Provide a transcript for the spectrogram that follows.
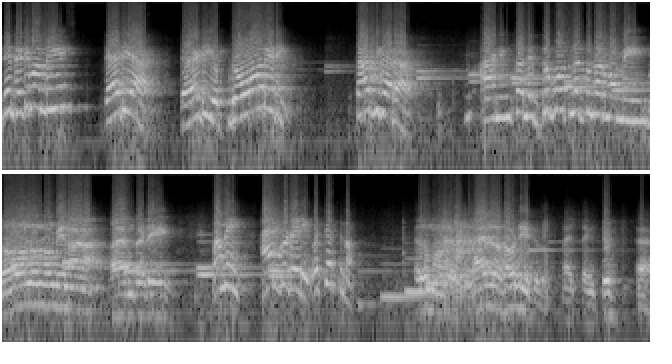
నేను రెడీ మమ్మీ? డాడీయా? డాడీ ఎప్పుడో రెడీ. గారా? ఆయన ఇంకా నిద్రపోతున్నట్టున్నారు మమ్మీ రెడీ మమ్మీ ఆయన కూడా రెడీ వచ్చేస్తున్నాం. Uh.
